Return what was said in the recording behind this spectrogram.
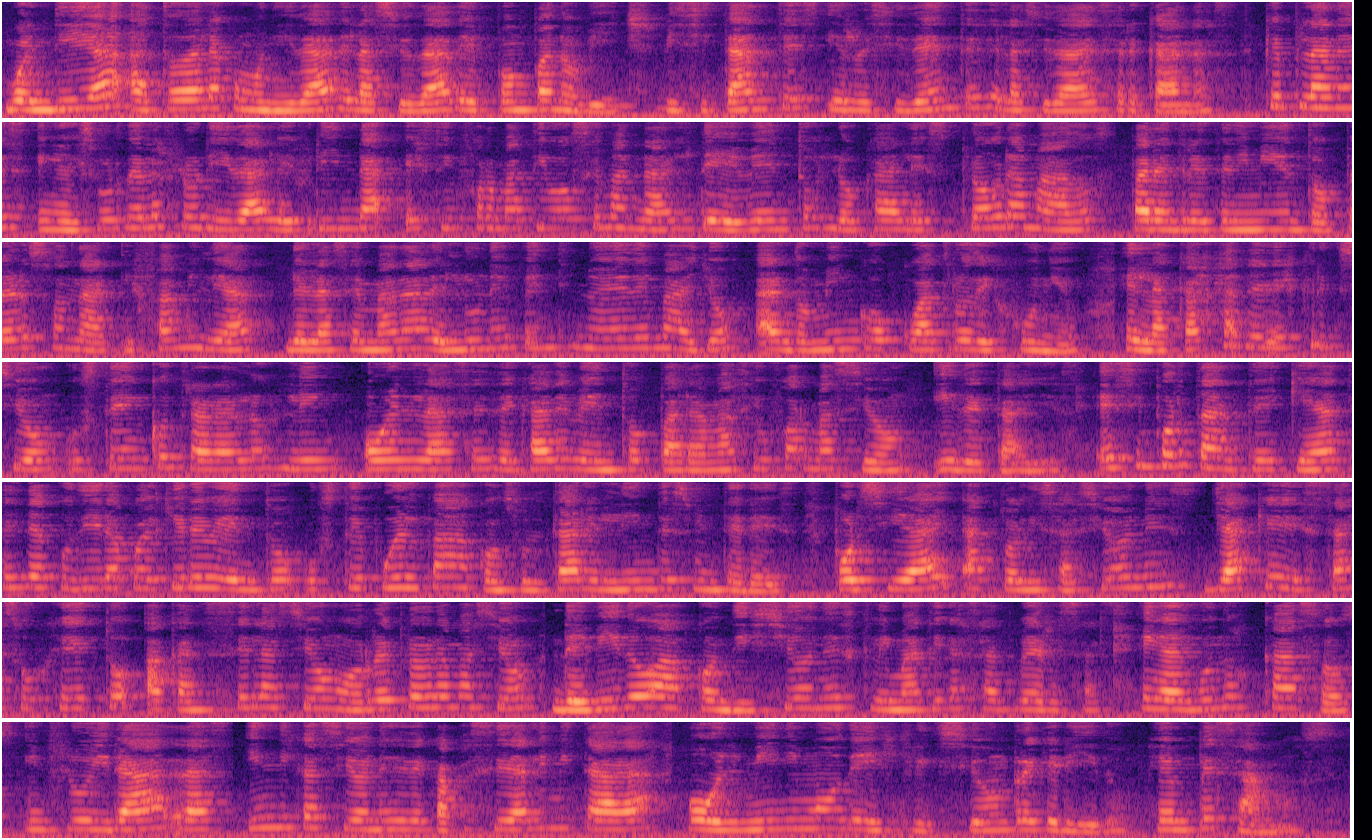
Buen día a toda la comunidad de la ciudad de Pompano Beach, visitantes y residentes de las ciudades cercanas. ¿Qué planes en el sur de la Florida les brinda este informativo semanal de eventos locales programados para entretenimiento personal y familiar de la semana del lunes 29 de mayo al domingo 4 de junio? En la caja de descripción usted encontrará los links o enlaces de cada evento para más información y detalles. Es importante que antes de acudir a cualquier evento usted vuelva a consultar el link de su interés por si hay actualizaciones ya que está sujeto a cancelación o reprogramación debido a condiciones climáticas adversas. En algunos casos influirá las indicaciones de capacidad limitada o el mínimo de inscripción requerido. Empezamos.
